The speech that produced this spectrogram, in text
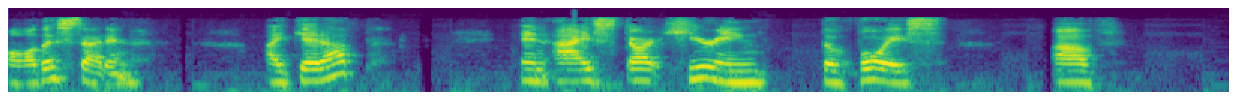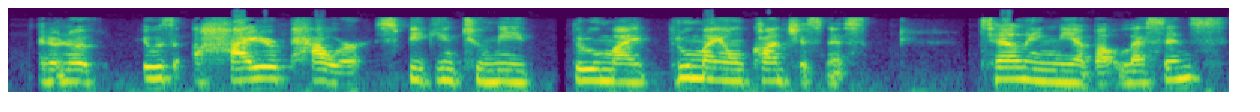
all of a sudden, I get up and I start hearing the voice of, I don't know if it was a higher power speaking to me through my through my own consciousness, telling me about lessons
